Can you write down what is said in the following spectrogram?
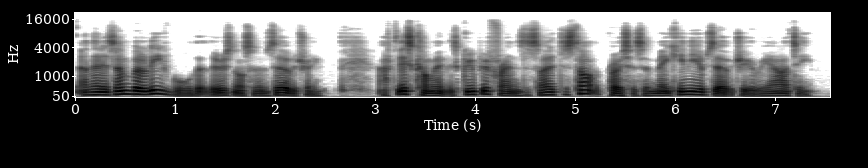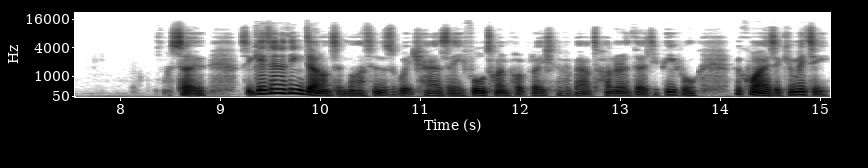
and that it's unbelievable that there is not an observatory. After this comment, this group of friends decided to start the process of making the observatory a reality. So, to get anything done on St Martin's, which has a full time population of about 130 people, requires a committee.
